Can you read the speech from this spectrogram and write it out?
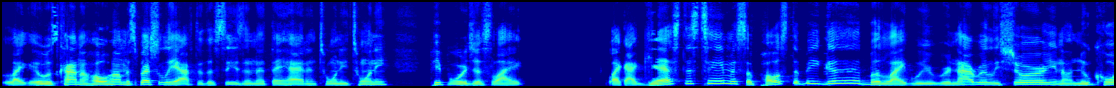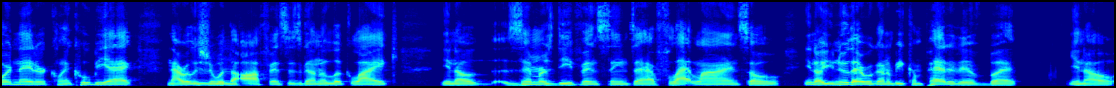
like it was kind of ho hum, especially after the season that they had in 2020. People were just like, like I guess this team is supposed to be good, but like we we're not really sure. You know, new coordinator Klint Kubiak, not really mm-hmm. sure what the mm-hmm. offense is gonna look like. You know, Zimmer's defense seemed to have flatlined, so you know you knew they were going to be competitive, but you know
